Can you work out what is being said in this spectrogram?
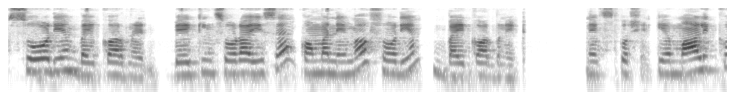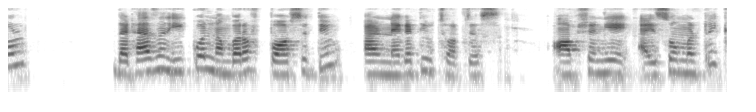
sodium bicarbonate. Baking soda is a common name of sodium bicarbonate. Next question. A molecule that has an equal number of positive and negative charges. Option A isometric,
